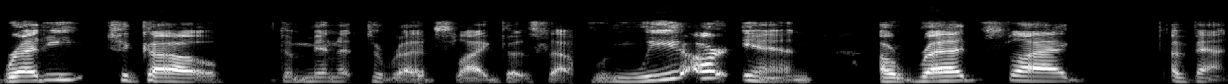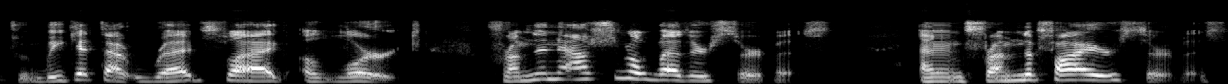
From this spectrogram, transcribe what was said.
ready to go the minute the red flag goes up. When we are in a red flag event, when we get that red flag alert, from the National Weather Service and from the fire service,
